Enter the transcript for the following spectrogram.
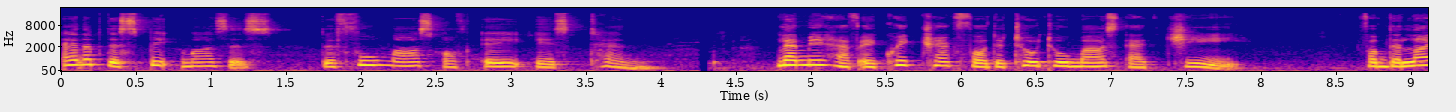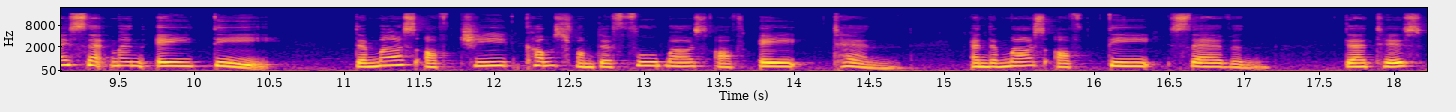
Add up the split masses. The full mass of A is 10. Let me have a quick check for the total mass at G. From the line segment AD, the mass of G comes from the full mass of A 10 and the mass of D 7. That is,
